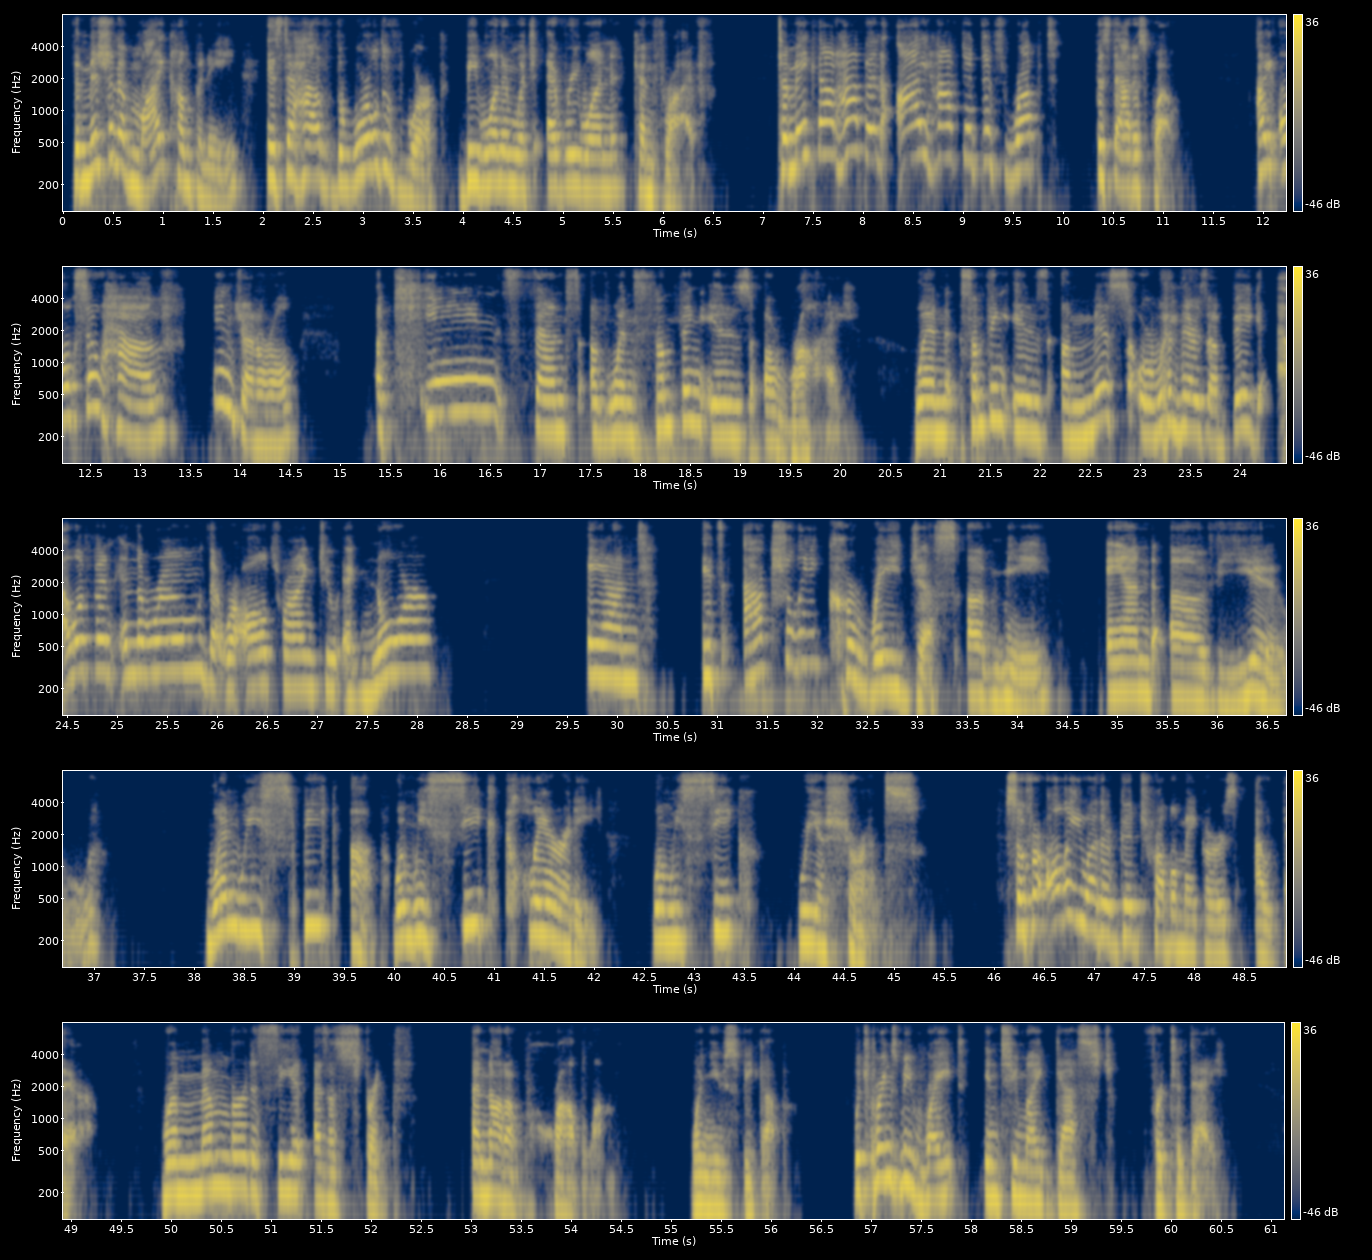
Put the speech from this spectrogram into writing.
The mission of my company is to have the world of work be one in which everyone can thrive. To make that happen, I have to disrupt the status quo. I also have, in general, a keen sense of when something is awry, when something is amiss, or when there's a big elephant in the room that we're all trying to ignore and it's actually courageous of me and of you when we speak up, when we seek clarity, when we seek reassurance. So, for all of you other good troublemakers out there, remember to see it as a strength and not a problem when you speak up. Which brings me right into my guest for today.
